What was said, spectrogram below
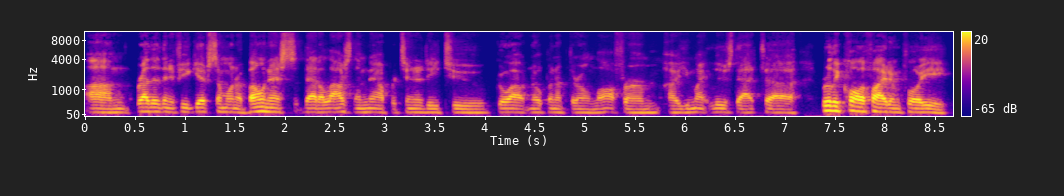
Um, rather than if you give someone a bonus that allows them the opportunity to go out and open up their own law firm, uh, you might lose that uh, really qualified employee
